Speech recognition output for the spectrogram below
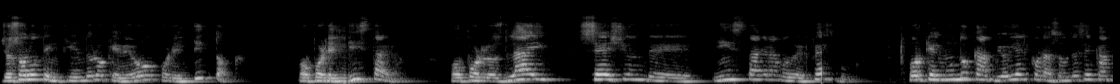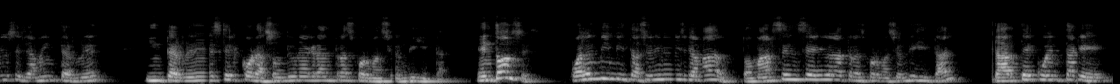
Yo solo te entiendo lo que veo por el TikTok o por el Instagram o por los live session de Instagram o de Facebook, porque el mundo cambió y el corazón de ese cambio se llama Internet. Internet es el corazón de una gran transformación digital. Entonces, ¿cuál es mi invitación y mi llamado? Tomarse en serio la transformación digital, darte cuenta que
